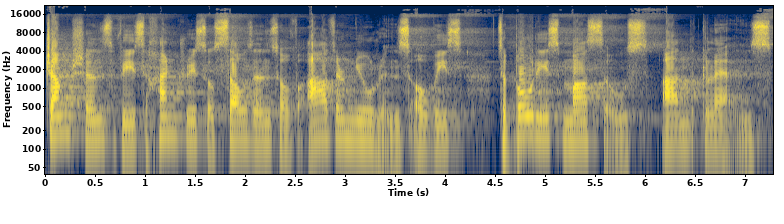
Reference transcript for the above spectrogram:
junctions with hundreds or thousands of other neurons or with the body's muscles and glands.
